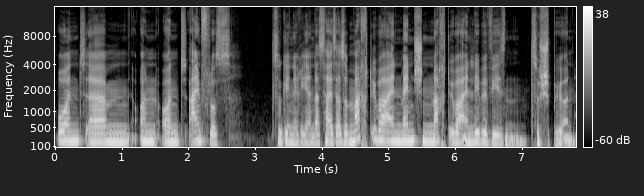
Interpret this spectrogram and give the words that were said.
und, ähm, und, und Einfluss zu generieren. Das heißt also Macht über einen Menschen, Macht über ein Lebewesen zu spüren.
